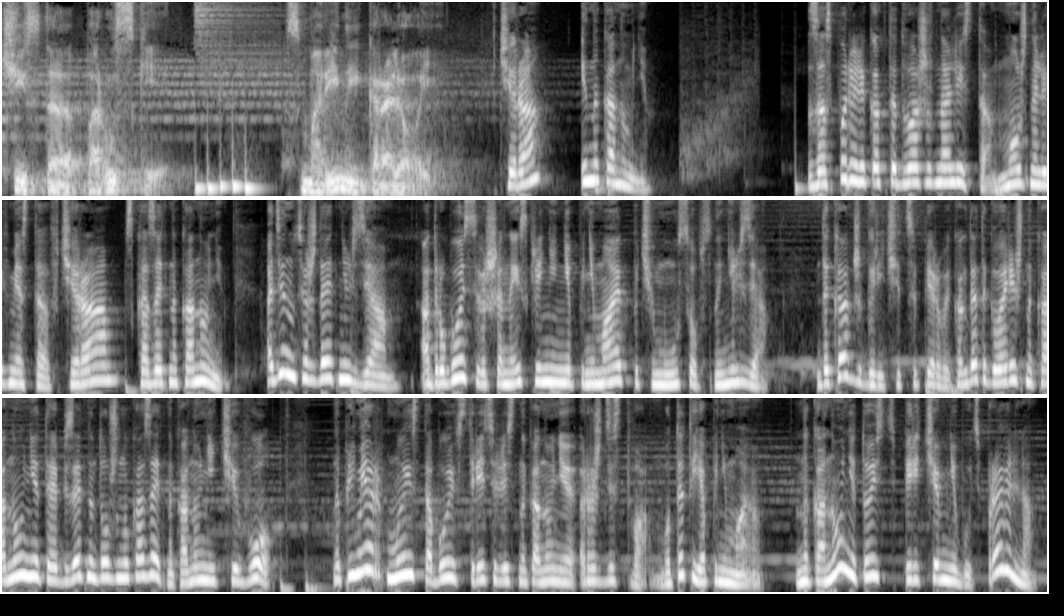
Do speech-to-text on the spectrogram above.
Чисто по-русски С Мариной Королевой Вчера и накануне Заспорили как-то два журналиста, можно ли вместо «вчера» сказать «накануне». Один утверждает «нельзя», а другой совершенно искренне не понимает, почему, собственно, нельзя. Да как же горячится первый? Когда ты говоришь «накануне», ты обязательно должен указать «накануне чего». Например, мы с тобой встретились накануне Рождества. Вот это я понимаю. Накануне, то есть перед чем-нибудь, правильно?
